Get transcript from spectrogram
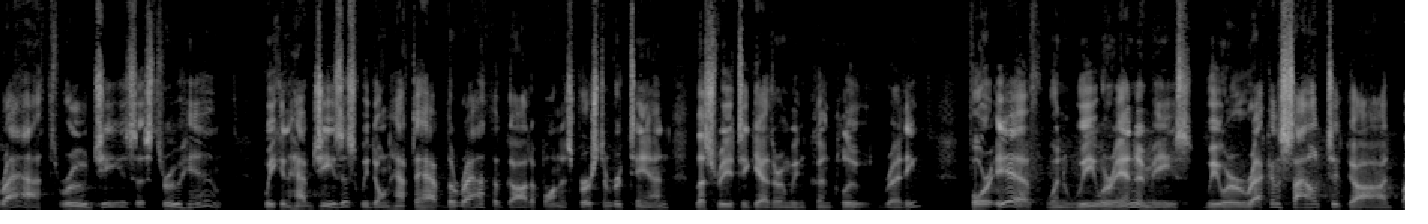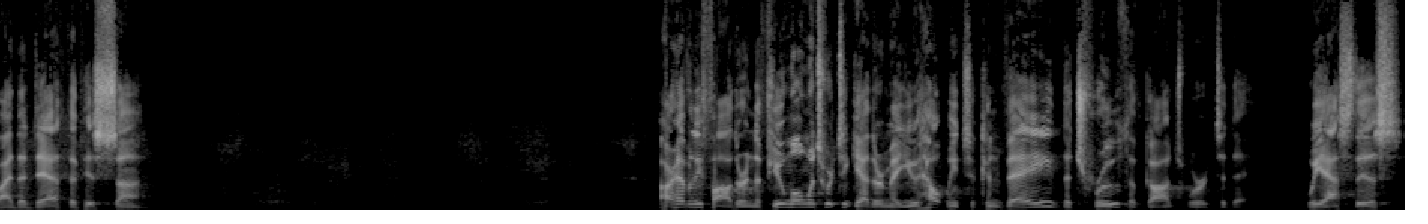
wrath through Jesus, through him. We can have Jesus, we don't have to have the wrath of God upon us. Verse number 10, let's read it together and we can conclude. Ready? For if, when we were enemies, we were reconciled to God by the death of his Son, Our Heavenly Father, in the few moments we're together, may you help me to convey the truth of God's Word today. We ask this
